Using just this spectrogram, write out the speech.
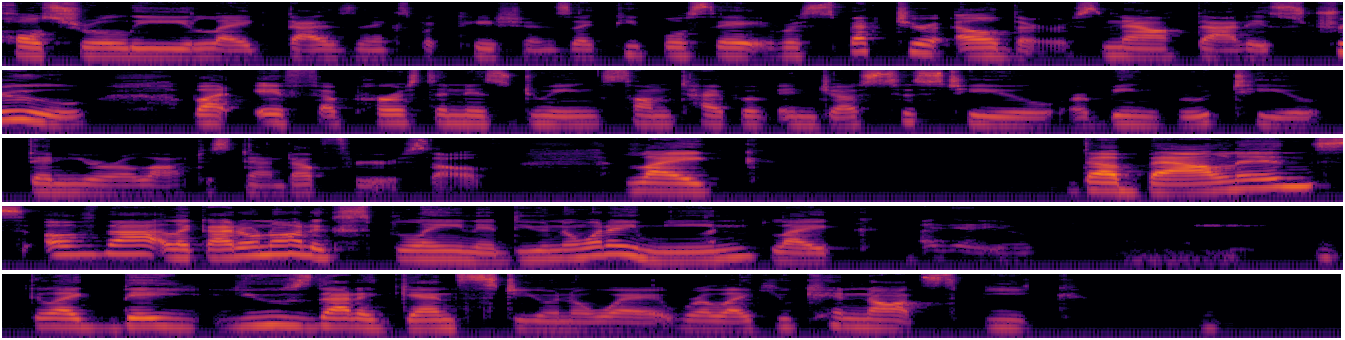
culturally like that is an expectations. Like people say respect your elders. Now that is true but if a person is doing some type of injustice to you or being rude to you then you're allowed to stand up for yourself. Like the balance of that like i don't know how to explain it. Do you know what i mean? Like I get you. like they use that against you in a way where like you cannot speak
